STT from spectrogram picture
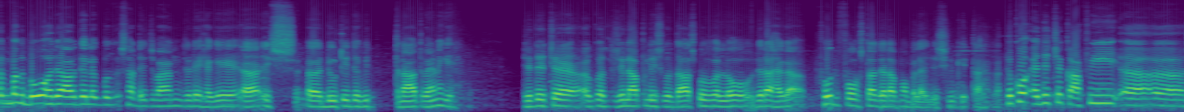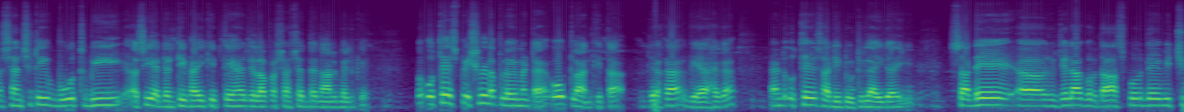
ਲਗਭਗ 2000 ਦੇ ਲਗਭਗ ਸਾਡੇ ਜਵਾਨ ਜਿਹੜੇ ਹੈਗੇ ਇਸ ਡਿਊਟੀ ਦੇ ਵਿੱਚ ਤੈਨਾਤ ਰਹਿਣਗੇ। ਜਿਹਦੇ ਚ ਅਗਰ ਜ਼ਿਲ੍ਹਾ ਪੁਲਿਸ ਗੁਰਦਾਸਪੁਰ ਵੱਲੋਂ ਜਿਹੜਾ ਹੈਗਾ ਫੁੱਲ ਫੋਰਸ ਦਾ ਜਿਹੜਾ ਮੋਬਿਲਾਈਜੇਸ਼ਨ ਕੀਤਾ ਹੈਗਾ। ਦੇਖੋ ਇਹਦੇ ਚ ਕਾਫੀ ਸੈਂਸਿਟਿਵ ਬੂਥ ਵੀ ਅਸੀਂ ਆਇਡੈਂਟੀਫਾਈ ਕੀਤੇ ਹੈ ਜ਼ਿਲ੍ਹਾ ਪ੍ਰਸ਼ਾਸਨ ਦੇ ਨਾਲ ਮਿਲ ਕੇ। ਉੱਥੇ ਸਪੈਸ਼ਲ ਡਿਪਲੋਇਮੈਂਟ ਹੈ ਉਹ ਪਲਾਨ ਕੀਤਾ ਜਿਹੜਾ ਗਿਆ ਹੈਗਾ। ਐਂਡ ਉੱਥੇ ਸਾਡੀ ਡਿਊਟੀ ਲਾਈ ਜਾਏਗੀ। ਸਾਡੇ ਜ਼ਿਲ੍ਹਾ ਗੁਰਦਾਸਪੁਰ ਦੇ ਵਿੱਚ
